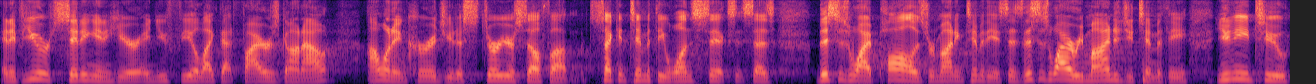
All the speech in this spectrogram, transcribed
And if you're sitting in here and you feel like that fire's gone out, I want to encourage you to stir yourself up. 2 Timothy 1 6, it says, This is why Paul is reminding Timothy. He says, This is why I reminded you, Timothy. You need to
